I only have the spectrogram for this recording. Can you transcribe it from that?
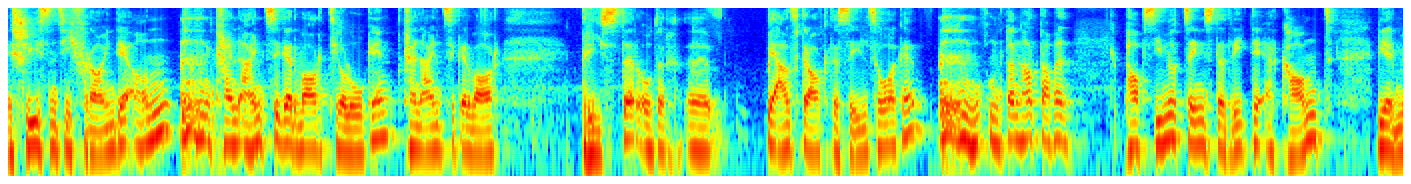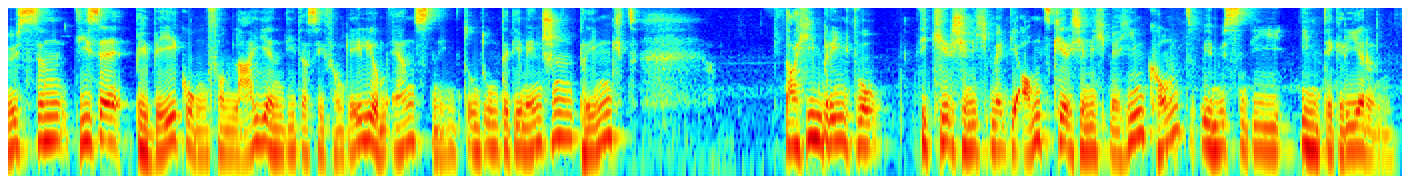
Es schließen sich Freunde an. Kein einziger war Theologe, kein einziger war Priester oder äh, beauftragter Seelsorge. Und dann hat aber Papst Innozenz III. erkannt, wir müssen diese Bewegung von Laien, die das Evangelium ernst nimmt und unter die Menschen bringt, dahin bringt, wo die Kirche nicht mehr, die Amtskirche nicht mehr hinkommt. Wir müssen die integrieren.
